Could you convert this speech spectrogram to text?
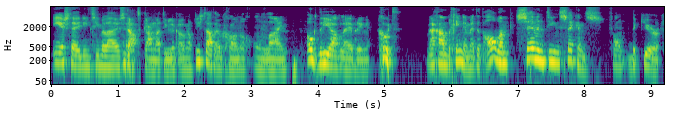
eerste editie beluisteren. Dat kan natuurlijk ook nog. Die staat ook gewoon nog online. Ook drie afleveringen. Goed. Wij gaan beginnen met het album 17 Seconds van The Cure. We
